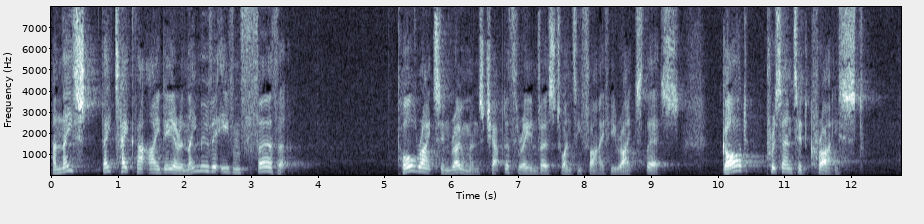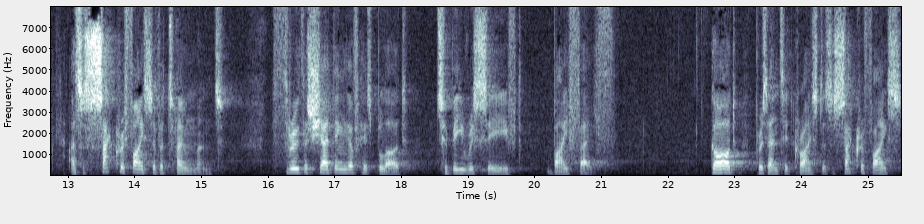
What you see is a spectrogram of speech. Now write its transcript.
and they, they take that idea and they move it even further. Paul writes in Romans chapter 3 and verse 25, he writes this God presented Christ as a sacrifice of atonement through the shedding of his blood to be received by faith. God presented Christ as a sacrifice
